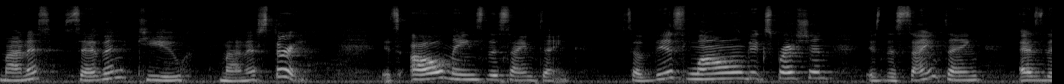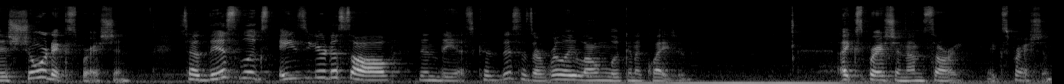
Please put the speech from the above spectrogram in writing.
minus 7q minus 3. It all means the same thing. So this long expression is the same thing as this short expression. So this looks easier to solve than this because this is a really long looking equation. Expression, I'm sorry, expression.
